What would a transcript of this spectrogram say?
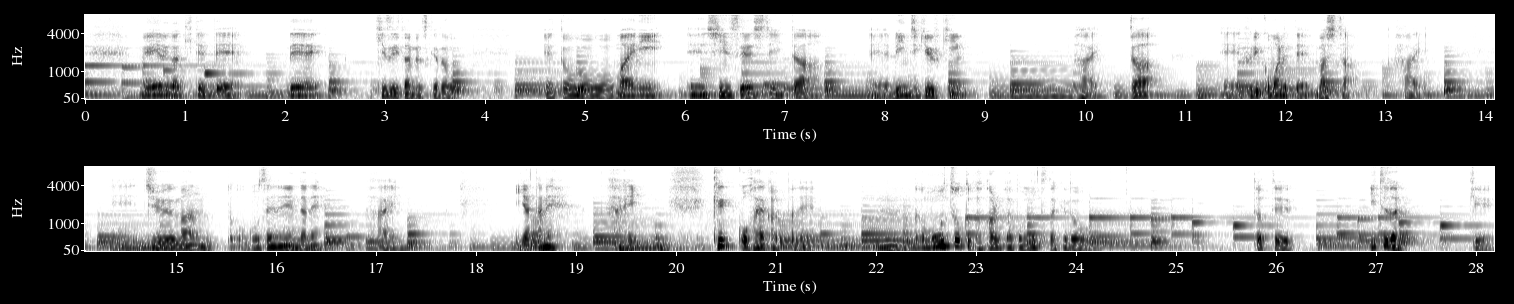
メールが来ててで気づいたんですけどえっ、と前に、えー申請していた、えー臨時給付金はいが、えー振り込まれてました。はい、えー10万と5000円だね。はい。やったね。はい。結構早かったね。うん。なんかもうちょっとかかるかと思ってたけどだっていつだっけ？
